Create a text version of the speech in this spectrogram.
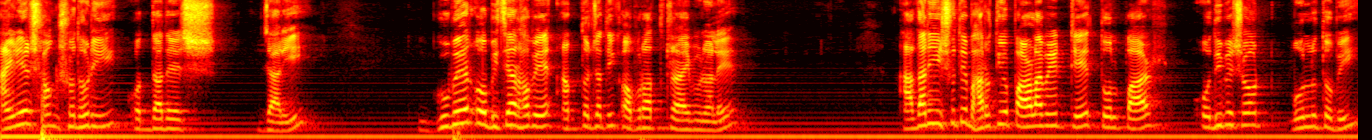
আইনের সংশোধনী অধ্যাদেশ জারি। গুমের ও বিচার হবে আন্তর্জাতিক অপরাধ ট্রাইব্যুনালে। আদানি ইস্যুতে ভারতীয় পার্লামেন্টে তোলপাড়, অধিবেশন মুলতবি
